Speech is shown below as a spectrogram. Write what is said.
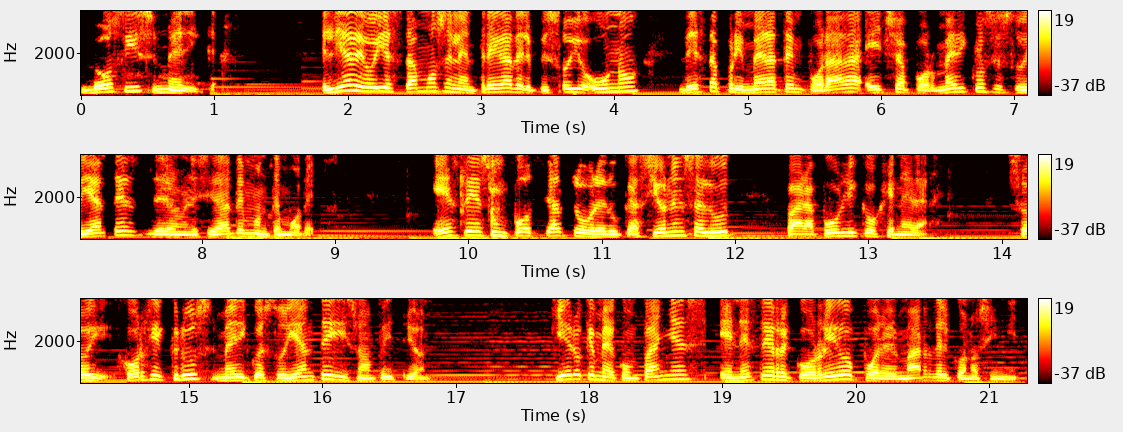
Dosis Médica. El día de hoy estamos en la entrega del episodio 1 de esta primera temporada hecha por médicos estudiantes de la Universidad de Montemorelos. Este es un podcast sobre educación en salud para público general. Soy Jorge Cruz, médico estudiante y su anfitrión. Quiero que me acompañes en este recorrido por el mar del conocimiento.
